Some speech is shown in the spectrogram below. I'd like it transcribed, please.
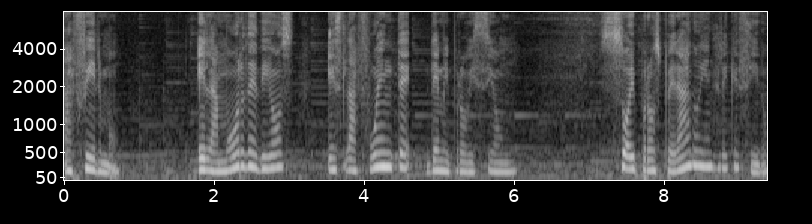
afirmo, el amor de Dios es la fuente de mi provisión. Soy prosperado y enriquecido.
